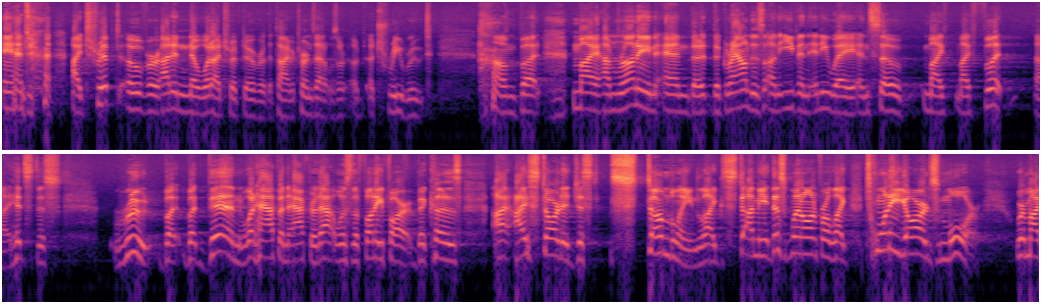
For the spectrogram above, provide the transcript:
and I tripped over, I didn't know what I tripped over at the time. It turns out it was a, a, a tree root. Um, but my, I'm running and the, the ground is uneven anyway, and so my, my foot uh, hits this root. But, but then what happened after that was the funny part because I, I started just stumbling. Like, st- I mean, this went on for like 20 yards more where my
